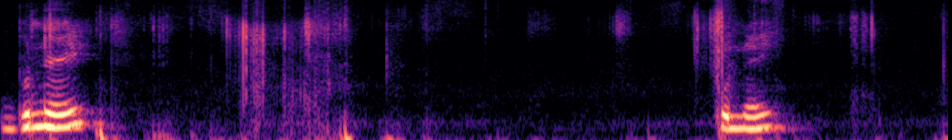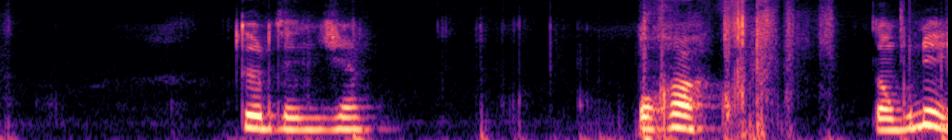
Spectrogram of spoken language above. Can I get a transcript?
Bu ne? Bu ne? Dur deneyeceğim. Oha. Lan bu ne?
